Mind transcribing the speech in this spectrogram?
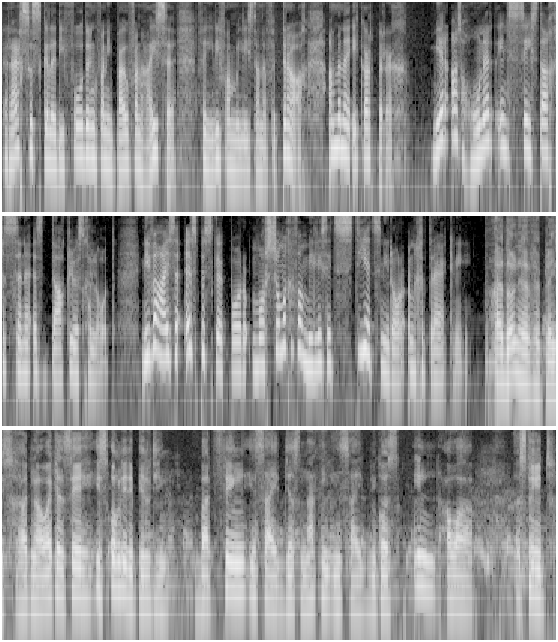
regsgeskille die vordering van die bou van huise vir hierdie families dan nou vertraag. Aanmene Eckart berig. Meer as 160 gesinne is dakloos gelaat. Nuwe huise is beskikbaar, maar sommige families het steeds nie daar ingetrek nie. I don't have a place right now. I can say it's only the building, but thing inside there's nothing inside because in our street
